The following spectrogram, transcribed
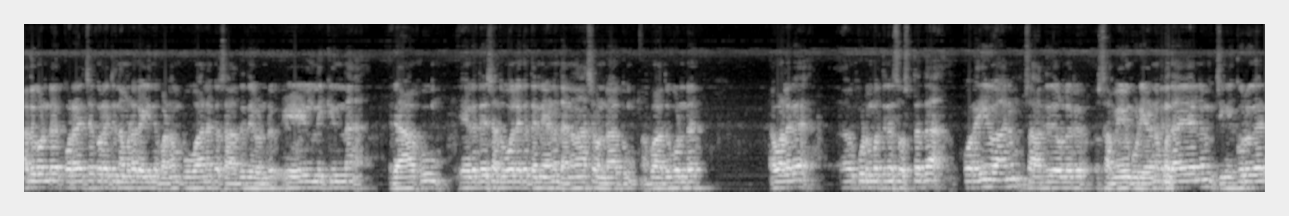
അതുകൊണ്ട് കുറേശ്ശെ കുറേശ്ശെ നമ്മുടെ കയ്യിൽ നിന്ന് പണം പോകാനൊക്കെ സാധ്യതയുണ്ട്. ഏഴിൽ നിൽക്കുന്ന രാഹുവും ഏകദേശം അതുപോലെയൊക്കെ തന്നെയാണ് ധനനാശം ഉണ്ടാക്കും. അപ്പോൾ അതുകൊണ്ട് വളരെ കുടുംബത്തിന് സ്വസ്ഥത കുറയുവാനും സാധ്യതയുള്ളൊരു സമയം കൂടിയാണ്. എന്തായാലും ചിങ്ങിക്കുറുകാർ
